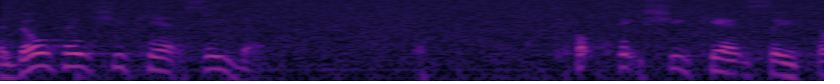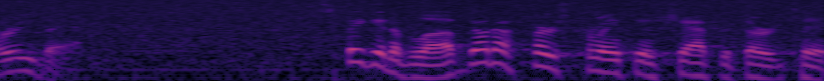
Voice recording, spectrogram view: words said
And don't think she can't see that. Don't think she can't see through that. Speaking of love, go to 1 Corinthians chapter 13.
